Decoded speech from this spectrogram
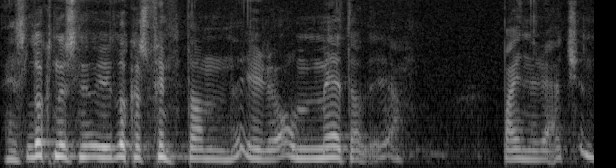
Hes luknes i Lukas 15 er om medalia beinrætjen.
